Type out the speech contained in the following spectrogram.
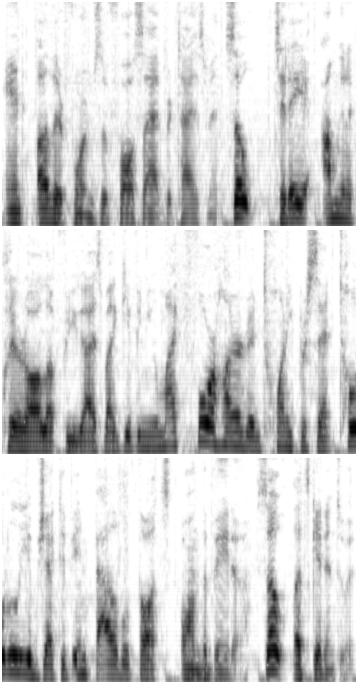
and other forms of false advertisement. So Today, I'm to clear it all up for you guys by giving you my 420% totally objective infallible thoughts on the beta. So let's get into it.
